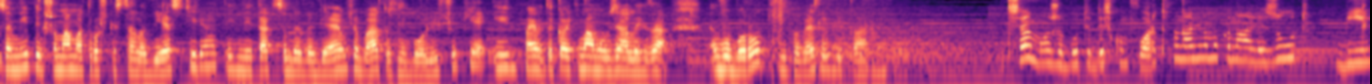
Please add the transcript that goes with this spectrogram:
Діти замітили, що мама трошки стала вес тіряти, не так себе веде, вже багато знеболюючого п'є. І кажуть, маму взяли за в оборот і повезли в лікарню. Це може бути дискомфорт в анальному каналі, зуд, біль,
